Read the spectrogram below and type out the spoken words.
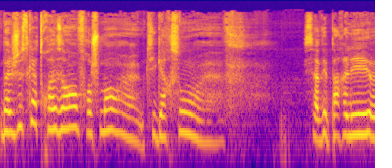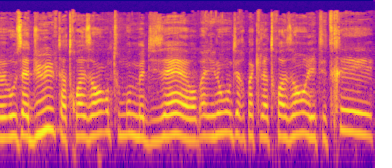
Bah, Jusqu'à 3 ans, franchement, euh, petit garçon, euh, savait parler euh, aux adultes à 3 ans. Tout le monde me disait, oh, bah, donc, on dirait pas qu'il a 3 ans. Il était très.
